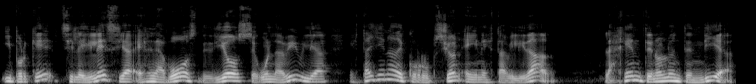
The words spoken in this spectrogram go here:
¿Y por qué, si la iglesia es la voz de Dios, según la Biblia, está llena de corrupción e inestabilidad? La gente no lo entendía.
